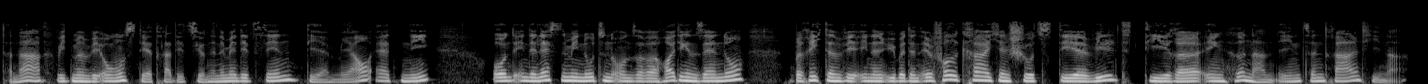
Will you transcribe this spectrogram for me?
Danach widmen wir uns der traditionellen Medizin der Miao-Ethnie und in den letzten Minuten unserer heutigen Sendung berichten wir Ihnen über den erfolgreichen Schutz der Wildtiere in Henan in Zentralchina.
